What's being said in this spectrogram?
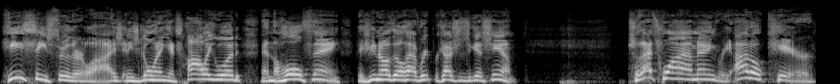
he sees through their lies and he's going against Hollywood and the whole thing because you know they'll have repercussions against him. So that's why I'm angry. I don't care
